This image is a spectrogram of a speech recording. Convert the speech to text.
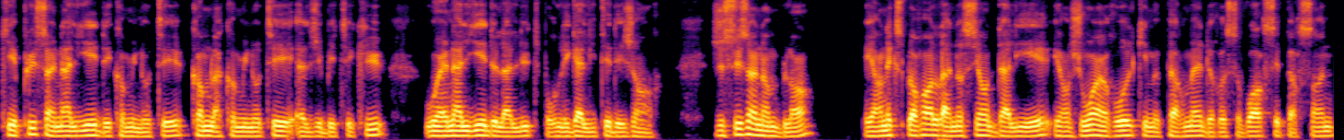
qui est plus un allié des communautés, comme la communauté LGBTQ, ou un allié de la lutte pour l'égalité des genres. Je suis un homme blanc et en explorant la notion d'allié et en jouant un rôle qui me permet de recevoir ces personnes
